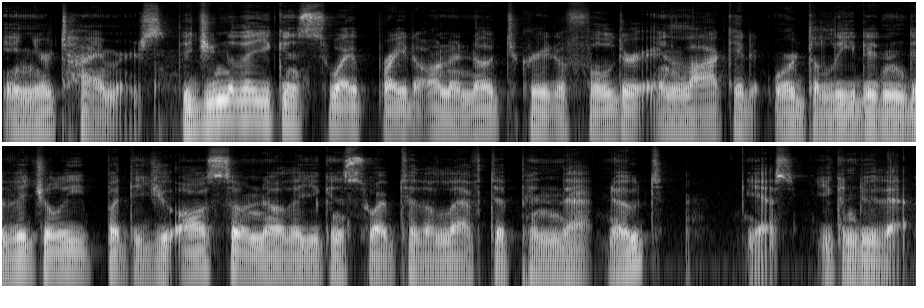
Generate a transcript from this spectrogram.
in your timers. Did you know that you can swipe right on a note to create a folder and lock it or delete it individually? But did you also know that you can swipe to the left to pin that note? Yes, you can do that.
